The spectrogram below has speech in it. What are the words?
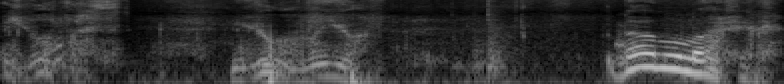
Ёпрст. Ё-моё. Да ну нафиг.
